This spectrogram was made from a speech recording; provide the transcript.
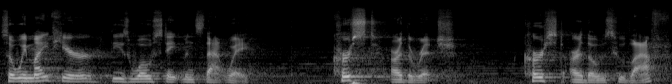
So we might hear these woe statements that way Cursed are the rich, cursed are those who laugh.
